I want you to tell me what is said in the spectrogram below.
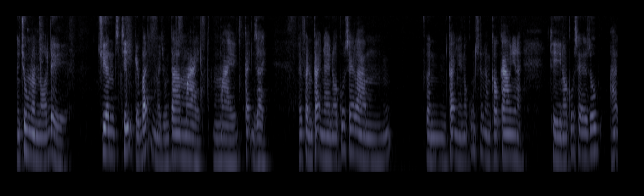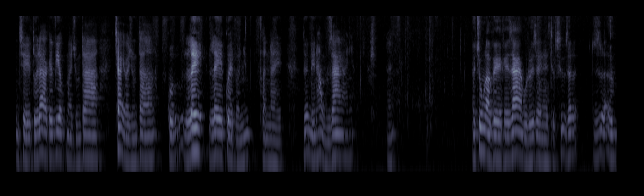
nói chung là nó để chuyên trị cái bệnh mà chúng ta mài mài cạnh dày. Cái phần cạnh này nó cũng sẽ làm, phần cạnh này nó cũng sẽ làm cao cao như này thì nó cũng sẽ giúp hạn chế tối đa cái việc mà chúng ta chạy và chúng ta lê lê quệt vào những phần này dẫn đến hỏng da nhé Đấy. nói chung là về cái da của đôi giày này thực sự rất là rất là ưng.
